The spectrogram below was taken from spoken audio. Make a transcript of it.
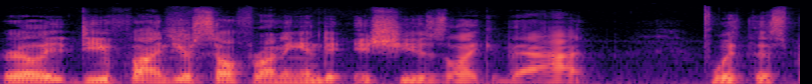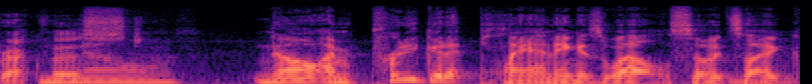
early. Do you find yourself running into issues like that with this breakfast? No, no, I'm pretty good at planning as well. So it's like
